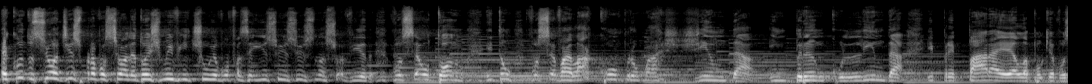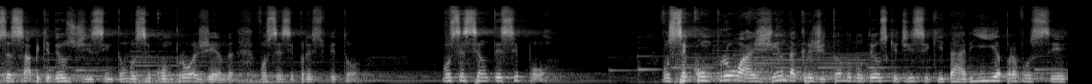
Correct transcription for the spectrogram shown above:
É quando o Senhor diz para você: Olha, 2021 eu vou fazer isso, isso, isso na sua vida. Você é autônomo, então você vai lá, compra uma agenda em branco, linda, e prepara ela, porque você sabe que Deus disse. Então você comprou a agenda, você se precipitou, você se antecipou. Você comprou a agenda acreditando no Deus que disse que daria para você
